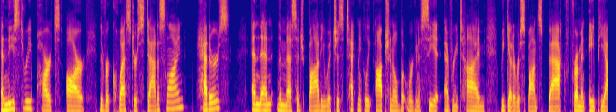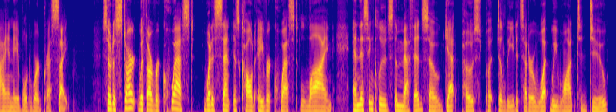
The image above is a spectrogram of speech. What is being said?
And these three parts are the request or status line, headers, and then the message body, which is technically optional, but we're going to see it every time we get a response back from an API enabled WordPress site. So, to start with our request, what is sent is called a request line. And this includes the method, so get, post, put, delete, etc., what we want to do,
